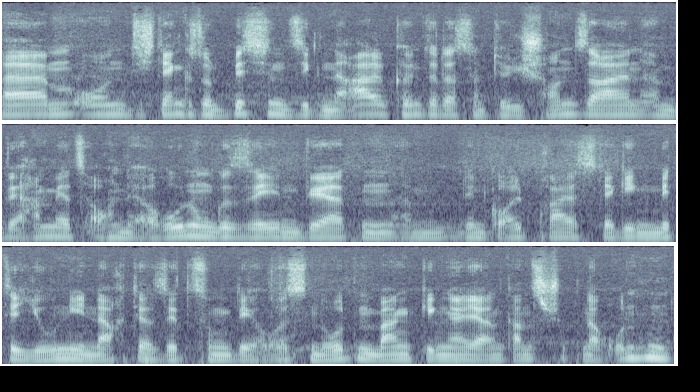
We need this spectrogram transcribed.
Ähm, und ich denke, so ein bisschen Signal könnte das natürlich schon sein. Ähm, wir haben jetzt auch eine Erholung gesehen. Wir hatten ähm, den Goldpreis, der ging Mitte Juni nach der Sitzung der US-Notenbank, ging er ja ein ganz Stück nach unten.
